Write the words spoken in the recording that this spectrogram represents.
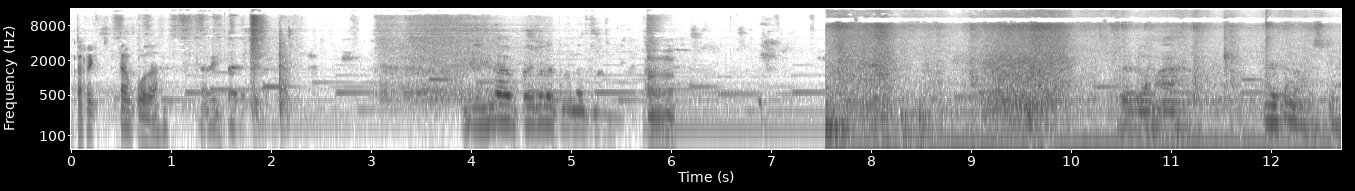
கரெக்டாக போதா? கரெக்டாக இந்த இதில் எத்தனை எத்தனை எடுக்கலாமா எத்தனை ஃபஸ்ட்டு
